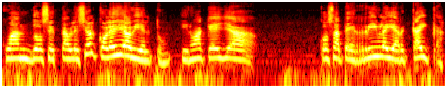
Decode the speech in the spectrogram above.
Cuando se estableció el colegio abierto y no aquella cosa terrible y arcaica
